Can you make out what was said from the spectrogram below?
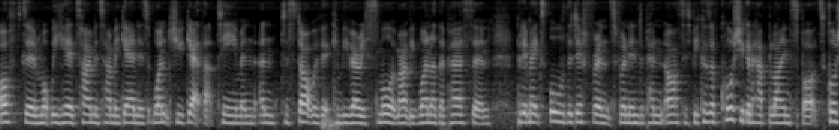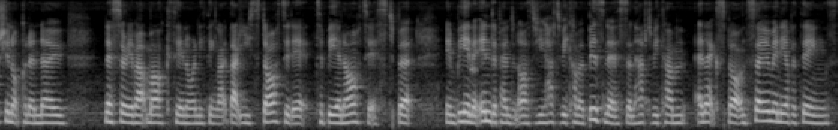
often what we hear time and time again is once you get that team and, and to start with it can be very small it might be one other person but it makes all the difference for an independent artist because of course you're going to have blind spots of course you're not going to know necessarily about marketing or anything like that. You started it to be an artist but in being an independent artist you have to become a business and have to become an expert on so many other things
